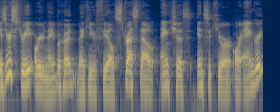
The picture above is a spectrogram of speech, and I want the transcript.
Is your street or your neighborhood making you feel stressed out, anxious, insecure, or angry?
